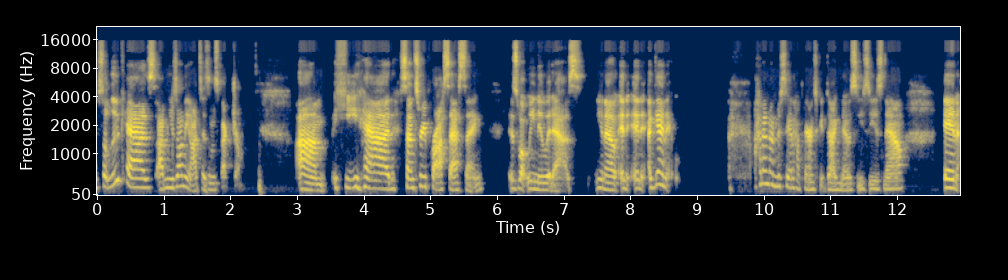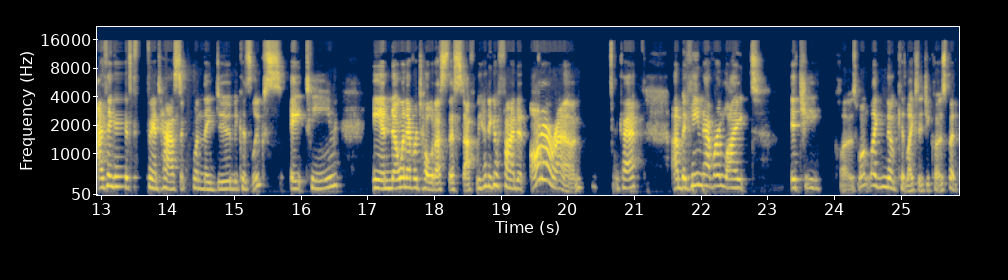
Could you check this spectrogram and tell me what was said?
so Luke has, um, he's on the autism spectrum. Um, he had sensory processing, is what we knew it as. You know, and and again, I don't understand how parents get diagnoses now And I think it's fantastic when they do because Luke's 18 and no one ever told us this stuff. We had to go find it on our own. Okay. Um, but he never liked itchy clothes. Well, like no kid likes itchy clothes, but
